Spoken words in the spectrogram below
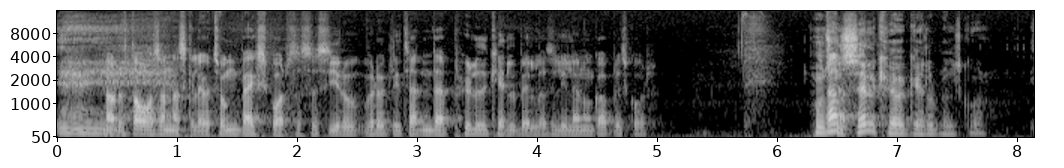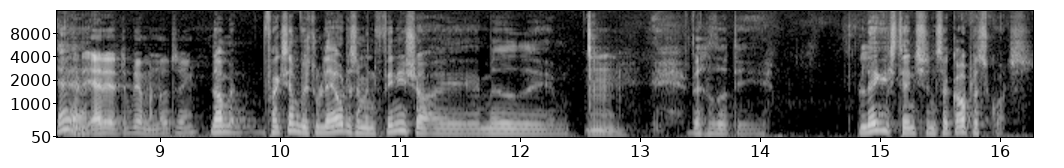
Øh, Når du står sådan og skal lave tunge back squats, så, så siger du, vil du ikke lige tage den der pøllede kettlebell, og så lige lave nogle goblet squat? Hun skal nej. selv køre kettlebell squat. ja, ja. ja det, det bliver man nødt til, ikke? Nå, men for eksempel, hvis du laver det som en finisher øh, med, øh, Mm. hvad hedder det, leg extensions og goblet squats.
